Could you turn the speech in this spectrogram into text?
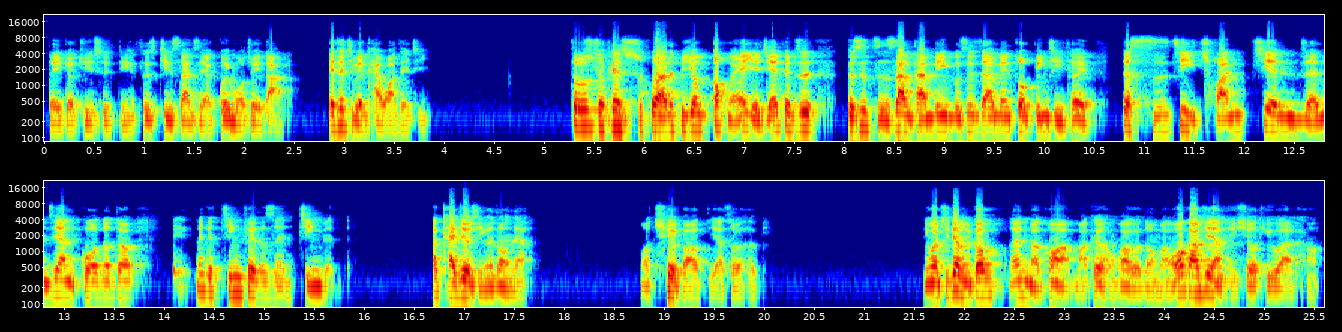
的一个军事定，这是近三十年规模最大的。哎，这基本开挖掘机，这不是随便说啊，这不用讲哎，以前这不是不是纸上谈兵，不是在那边做兵棋推。的实际船舰人这样过的都，哎，那个经费都是很惊人的。啊，开就行了，这样，我确保亚洲和平。另外一点是讲，咱嘛看马克宏发过这嘛，我感觉这样是小偷啊啦哈。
